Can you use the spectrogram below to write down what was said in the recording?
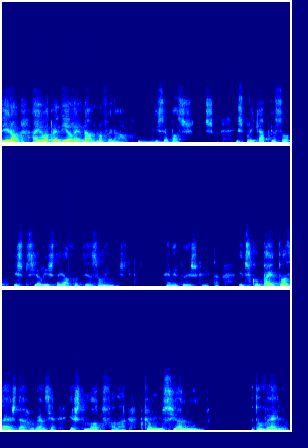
dirão, ah, eu aprendi a ler. Não, não foi na aula. Isso eu posso explicar porque eu sou especialista em alfabetização linguística, em leitura escrita. E desculpei toda esta arrogância, este modo de falar, porque eu me emociono muito. Eu estou velho.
